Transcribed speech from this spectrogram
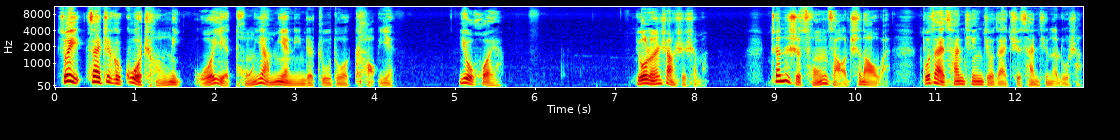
所以在这个过程里，我也同样面临着诸多考验、诱惑呀。游轮上是什么？真的是从早吃到晚，不在餐厅就在去餐厅的路上。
